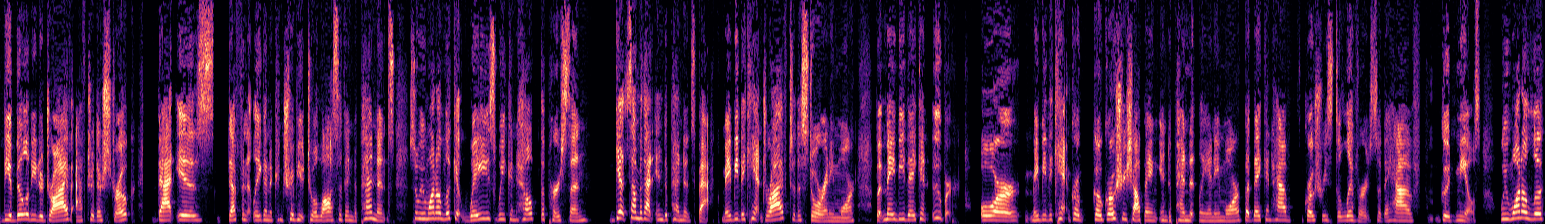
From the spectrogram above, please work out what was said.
the ability to drive after their stroke, that is definitely going to contribute to a loss of independence. So, we want to look at ways we can help the person get some of that independence back. Maybe they can't drive to the store anymore, but maybe they can Uber. Or maybe they can't go, go grocery shopping independently anymore, but they can have groceries delivered so they have good meals. We want to look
